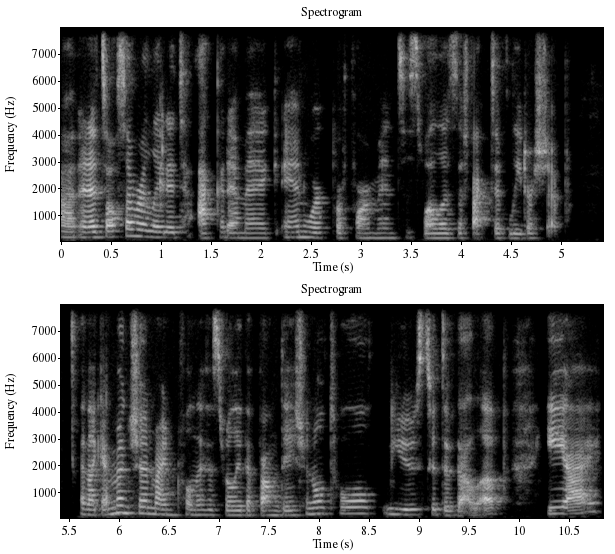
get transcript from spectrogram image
Uh, and it's also related to academic and work performance, as well as effective leadership. And like I mentioned, mindfulness is really the foundational tool used to develop EI.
